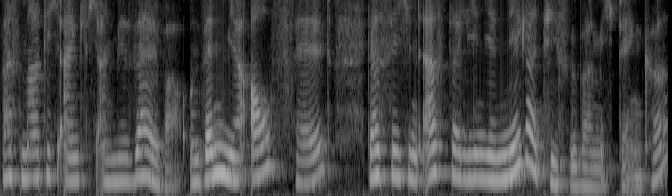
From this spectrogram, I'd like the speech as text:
was mag ich eigentlich an mir selber? Und wenn mir auffällt, dass ich in erster Linie negativ über mich denke,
